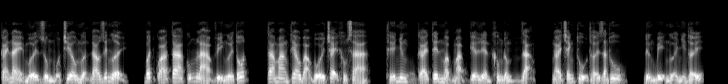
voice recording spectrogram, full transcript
cái này mới dùng một chiêu mượn đao giết người, bất quá ta cũng là vì ngươi tốt ta mang theo bảo bối chạy không xa, thế nhưng cái tên mập mạp kia liền không đồng dạng, ngài tranh thủ thời gian thu, đừng bị người nhìn thấy.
